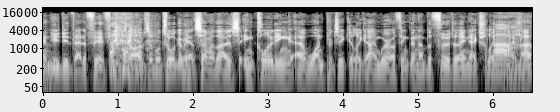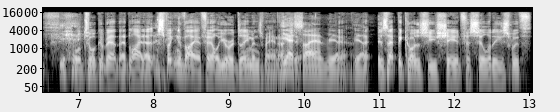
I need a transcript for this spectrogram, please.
and you did that a fair few times, and we'll talk about some of those, including uh, one particular game where I think the number 13 actually Ah, came up. yeah. We'll talk about that later. Speaking of AFL, you're a Demons man, aren't Yes, you? I am. Yeah, yeah. Is that because you shared facilities with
